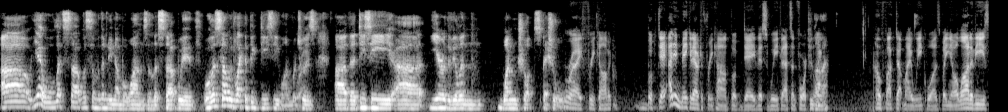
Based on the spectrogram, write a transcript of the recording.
Uh, yeah, well, let's start with some of the new number ones, and let's start with, well, let's start with like the big DC one, which right. was uh, the DC uh, Year of the Villain one shot special. Right, free comic book day. I didn't make it out to free comic book day this week. That's unfortunately no. how fucked up my week was. But you know, a lot of these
